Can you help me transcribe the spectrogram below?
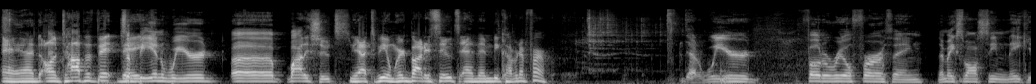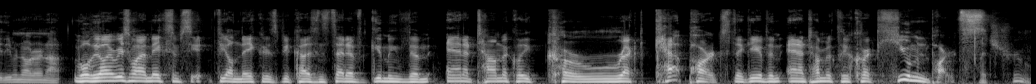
And on top of it, To they be in weird uh, bodysuits, yeah to be in weird bodysuits and then be covered in fur. that weird photoreal fur thing that makes them all seem naked, even though they're not. Well, the only reason why it makes them feel naked is because instead of giving them anatomically correct cat parts, they gave them anatomically correct human parts. That's true.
